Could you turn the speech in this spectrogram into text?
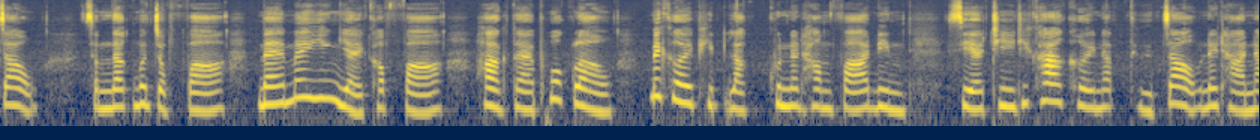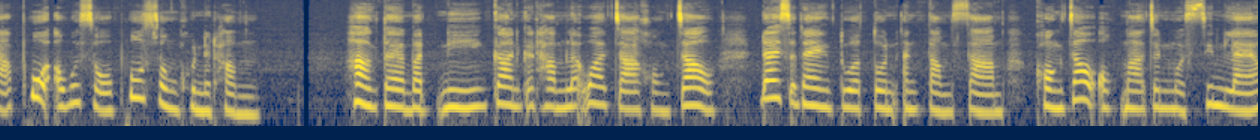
เจ้า สำนักบรรจบฟ้าแม้ไม่ยิ่งใหญ่ขับฟ้า หากแต่พวกเราไม่เคยผิดหลักคุณธรรมฟ้าดิน เสียทีที่ข้าเคยนับถือเจ้าในฐานะผู้อาวุโสผู้ทรงคุณธรรม หากแต่บัดนี้การกระทำและวาจาของเจ้า ได้แสดงตัวตนอันต่ำสามของเจ้าออกมาจนหมดสิ้นแล้ว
